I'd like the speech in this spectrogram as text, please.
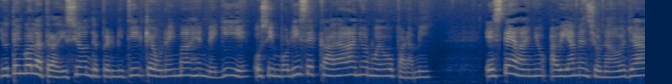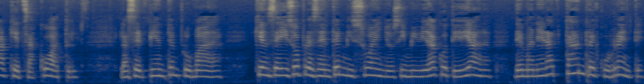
Yo tengo la tradición de permitir que una imagen me guíe o simbolice cada año nuevo para mí. Este año había mencionado ya a Quetzalcoatl, la serpiente emplumada, quien se hizo presente en mis sueños y mi vida cotidiana de manera tan recurrente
